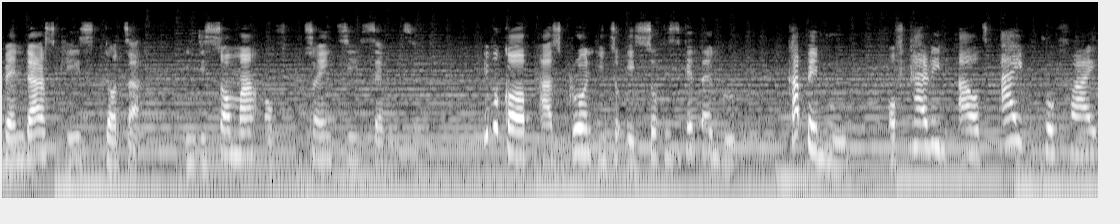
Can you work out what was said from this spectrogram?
Bendersky's daughter in the summer of 2017. Evil Corp has grown into a sophisticated group capable of carrying out high-profile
